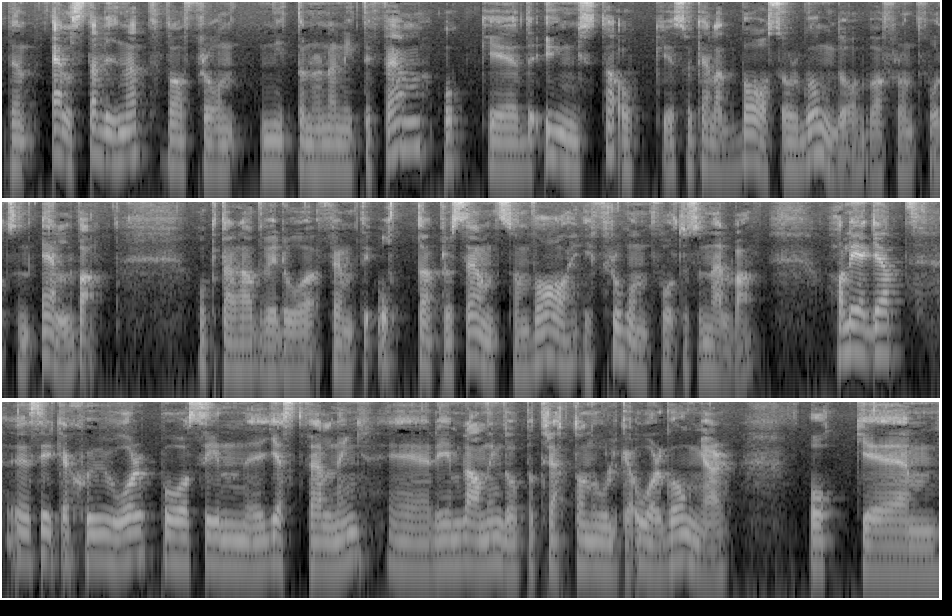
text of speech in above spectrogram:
Den äldsta vinet var från 1995 och eh, det yngsta och eh, så kallad basårgång då var från 2011. Och där hade vi då 58% som var ifrån 2011. Har legat eh, cirka sju år på sin eh, gästfällning. Eh, det är en blandning då på 13 olika årgångar. Och ehm,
